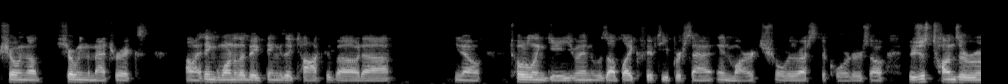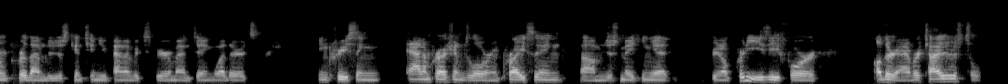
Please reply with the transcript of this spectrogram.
showing up, showing the metrics. Um, I think one of the big things they talked about, uh, you know, total engagement was up like 50% in March over the rest of the quarter. So there's just tons of room for them to just continue kind of experimenting, whether it's increasing ad impressions, lowering pricing, um, just making it, you know, pretty easy for other advertisers to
